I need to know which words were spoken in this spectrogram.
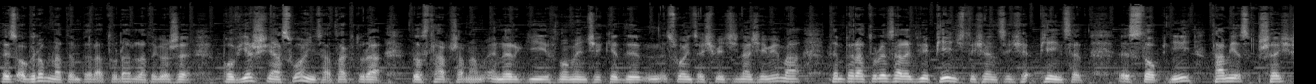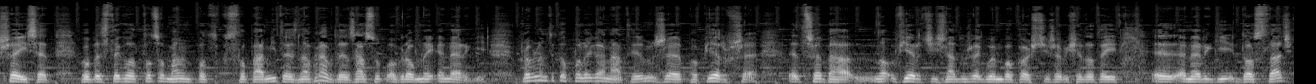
To jest ogromna temperatura, dlatego że powierzchnia Słońca, ta, która dostarcza nam energii w momencie, kiedy Słońce świeci na Ziemię, ma temperaturę zaledwie 5500 stopni. Tam jest 6600. Wobec tego to, co mamy pod stopami, to jest naprawdę zasób ogromnej energii. Problem tylko polega na tym, że po pierwsze trzeba no, wiercić na duże głębokości, żeby się do tej e, energii dostać.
